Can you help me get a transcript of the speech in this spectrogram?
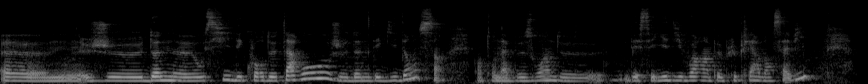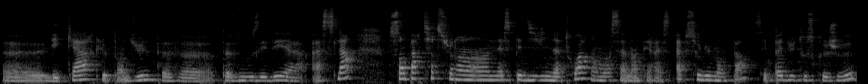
je donne aussi des cours de tarot, je donne des guidances quand on a besoin d'essayer d'y voir un peu plus clair dans sa vie. Euh, les cartes, le pendule peuvent, euh, peuvent nous aider à, cela, sans partir sur un aspect divinatoire. Hein. moi, ça m'intéresse absolument pas. C'est pas du tout ce que je veux.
